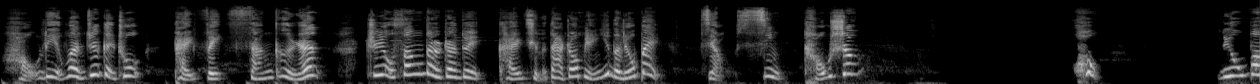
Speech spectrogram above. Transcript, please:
豪烈万军给出，拍飞三个人。只有 Thunder 战队开启了大招免疫的刘备侥幸逃生。轰！刘邦、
